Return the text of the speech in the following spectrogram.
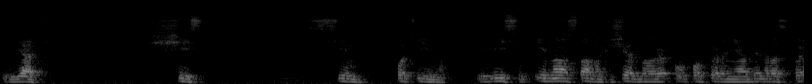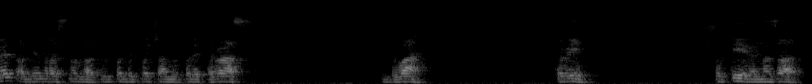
5, 6, 7, спокійно. І 8. І наостанок ще одне повторення. Один раз вперед, один раз назад. Випади плечами вперед. Раз, два, три, чотири назад.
